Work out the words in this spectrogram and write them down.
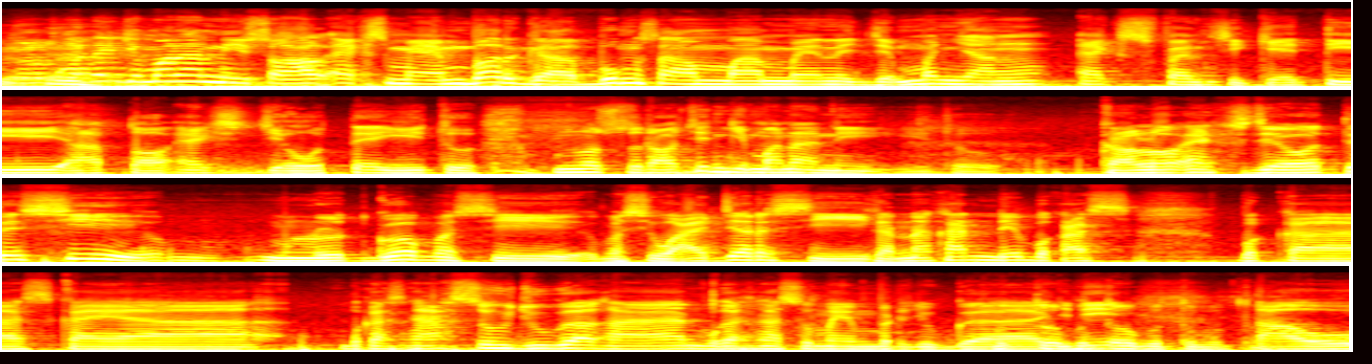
Menurut gimana nih soal ex member gabung sama manajemen yang ex fans CKT atau ex JOT gitu? Menurut saudara Ocin gimana nih gitu? Kalau XJOT sih menurut gua masih masih wajar sih karena kan dia bekas bekas kayak bekas ngasuh juga kan, bekas ngasuh member juga. Betul, Jadi betul, betul, betul. tahu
